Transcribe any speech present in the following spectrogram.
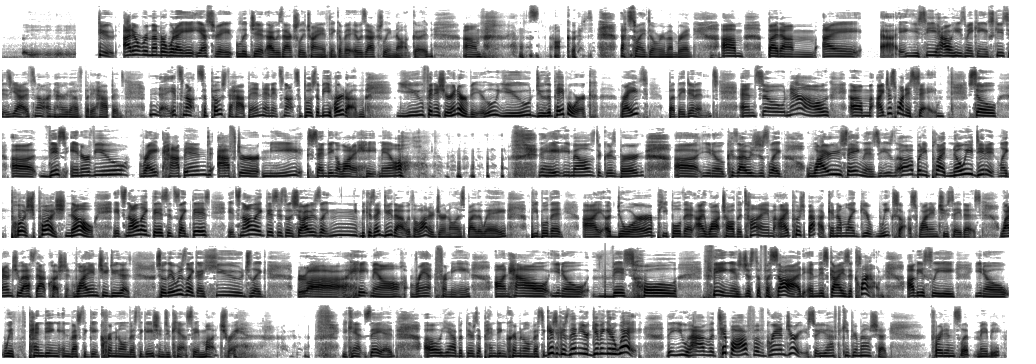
Dude, I don't remember what I ate yesterday. Legit, I was actually trying to think of it. It was actually not good. Um, it's not good. That's why I don't remember it. Um, but um, I. You see how he's making excuses. Yeah, it's not unheard of, but it happens. It's not supposed to happen and it's not supposed to be heard of. You finish your interview, you do the paperwork, right? But they didn't. And so now, um, I just want to say, so, uh, this interview, right, happened after me sending a lot of hate mail. the hate emails to Chris Berg, uh, you know, cause I was just like, why are you saying this? He's, oh, but he pled. No, he didn't. Like, push, push. No, it's not like this. It's like this. It's not like this. It's like, so I was like, mm, because I do that with a lot of journalists, by the way, people that I adore, people that I watch all the time. I push back and I'm like, you're weak sauce. Why didn't you say this? Why don't you ask that question? Why didn't you do this? So there was like a huge, like, rah, hate mail rant from me on how, you know, this whole thing is just a facade and this guy is a clown. Obviously, you know, with pending investigate criminal investigations, you can't say much, right? You can't say it. Oh yeah, but there's a pending criminal investigation because then you're giving it away that you have a tip off of grand jury. So you have to keep your mouth shut. Freudian slip, maybe.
